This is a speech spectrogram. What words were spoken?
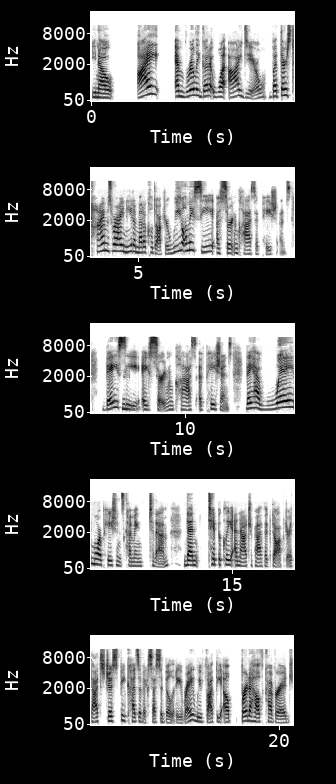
you know, I am really good at what I do, but there's times where I need a medical doctor. We only see a certain class of patients. They see mm-hmm. a certain class of patients. They have way more patients coming to them than typically a naturopathic doctor. That's just because of accessibility, right? We've got the Alberta health coverage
